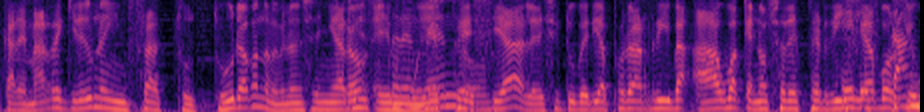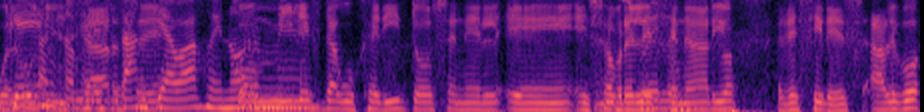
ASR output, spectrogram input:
que además requiere de una infraestructura, cuando me lo enseñaron, Es es, muy especial. Es decir, tuberías por arriba, agua que no se desperdicia El porque estanque, vuelve a exactamente. utilizarse. El estanque abajo enorme. Con miles de agujeritos en el, eh, sobre el, escenario. Es decir, es algo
